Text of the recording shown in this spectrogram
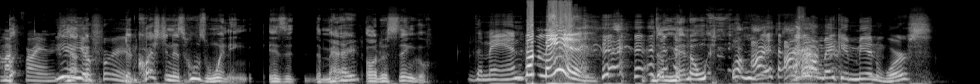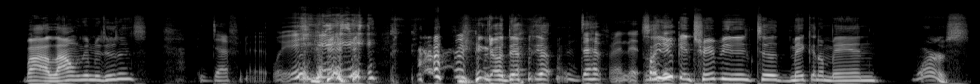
my but- friend. yeah, Now, your the, friend. the question is, who's winning? Is it the married or the single? The man. The men. The men are winning. well, aren't, aren't y'all making men worse by allowing them to do this? Definitely. Y'all def- yeah. Definitely. So you contributing to making a man worse.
